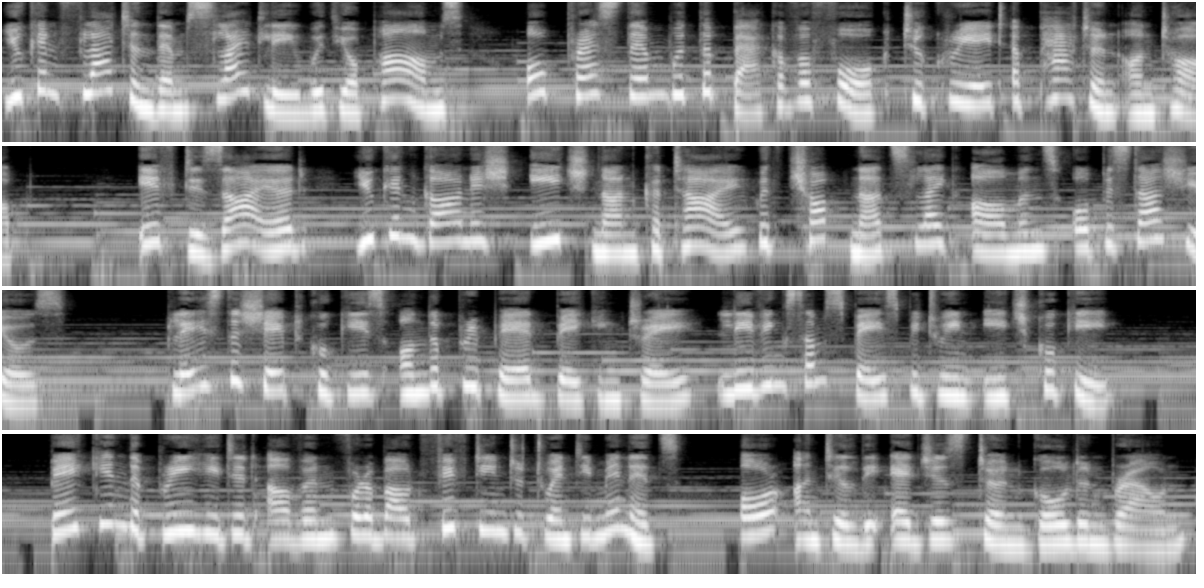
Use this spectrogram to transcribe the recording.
You can flatten them slightly with your palms or press them with the back of a fork to create a pattern on top. If desired, you can garnish each naan khatai with chopped nuts like almonds or pistachios. Place the shaped cookies on the prepared baking tray, leaving some space between each cookie. Bake in the preheated oven for about 15 to 20 minutes or until the edges turn golden brown.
